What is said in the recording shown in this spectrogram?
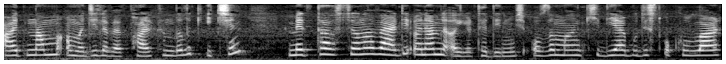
aydınlanma amacıyla ve farkındalık için meditasyona verdiği önemli ayırt edilmiş. O zamanki diğer Budist okullar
